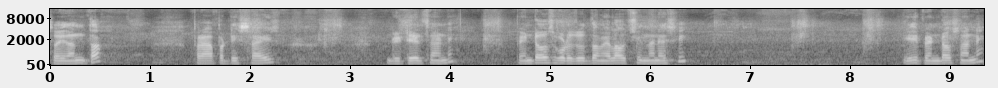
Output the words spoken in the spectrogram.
సో ఇదంతా ప్రాపర్టీ సైజ్ డీటెయిల్స్ అండి. పెంట్ హౌస్ కూడా చూద్దాం ఎలా వచ్చిందనేసి. ఇది పెంట్ హౌస్ అండి.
